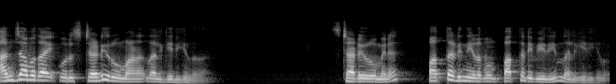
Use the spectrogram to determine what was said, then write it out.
അഞ്ചാമതായി ഒരു സ്റ്റഡി റൂമാണ് നൽകിയിരിക്കുന്നത്. സ്റ്റഡി റൂമിന് പത്തടി നീളവും പത്തടി വീതിയും നൽകിയിരിക്കുന്നു.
